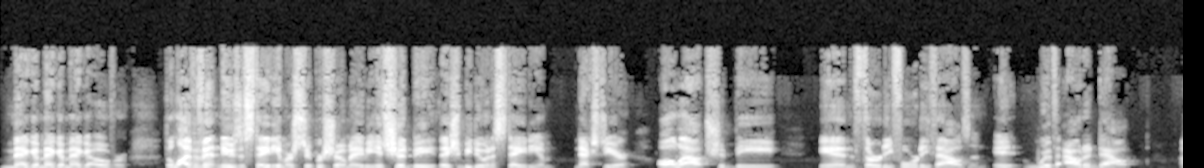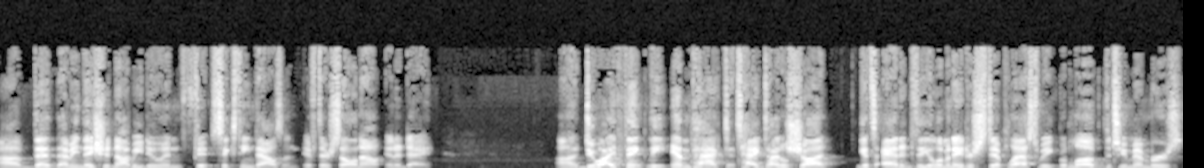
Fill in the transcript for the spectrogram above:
Mega, mega, mega over. The live event news, a stadium or super show, maybe. It should be. They should be doing a stadium next year. All out should be in 30, 40,000. It without a doubt. Uh, that I mean, they should not be doing fi- 16,000 if they're selling out in a day. Uh, do I think the Impact tag title shot gets added to the Eliminator stip last week? But love the two members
